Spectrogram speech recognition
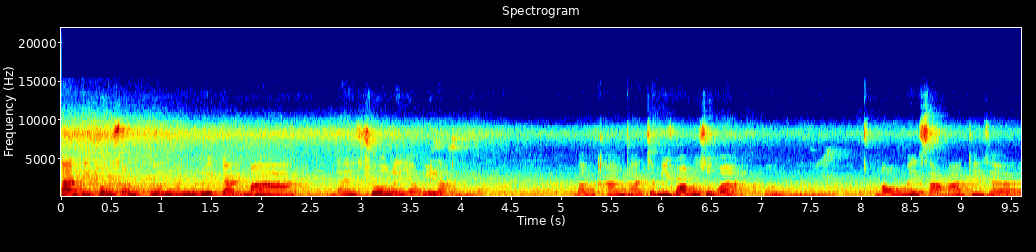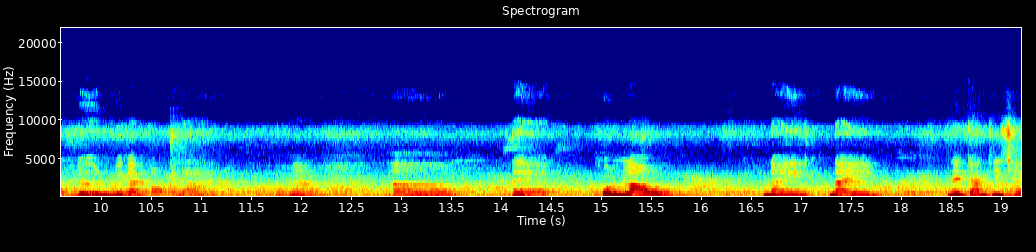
การที่คนสองคนอยู่ด้วยกันมาในช่วงระยะเวลาหนึ่งบางครั้งอาจจะมีความรู้สึกว่าเออเราไม่สามารถที่จะเดินด้วยกันต่อไปได้ถูกไหมคะแต่คนเราในในในการที่ใช้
